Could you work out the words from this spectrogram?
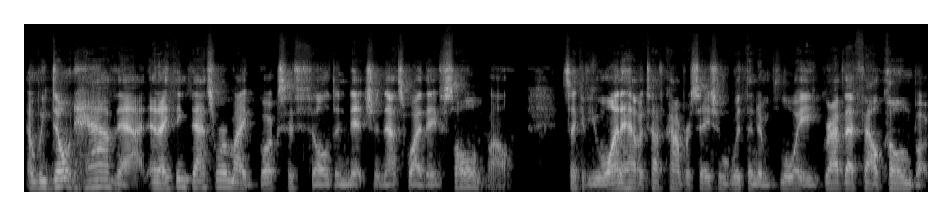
And we don't have that. And I think that's where my books have filled a niche, and that's why they've sold well. It's like if you want to have a tough conversation with an employee, grab that Falcone book,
